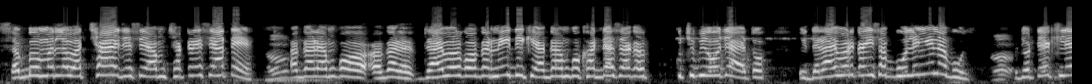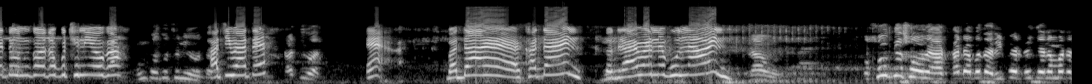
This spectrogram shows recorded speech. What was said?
सब मतलब अच्छा है जैसे हम छकरे से आते हैं हाँ। अगर हमको अगर ड्राइवर को अगर नहीं दिखे अगर हमको खड्डा से अगर कुछ भी हो जाए तो ड्राइवर का ही सब भूलेंगे ना भूल। हाँ? जो टैक्स लेते उनको तो कुछ नहीं होगा। उनको कुछ नहीं होता। अच्छी बात है? अच्छी बात। है? બધા ખાડા હે તો ડ્રાઈવર ને ભૂલ ના હોય ને ના હોય તો શું કેશો હવે આ ખાડા બધા રિપેર થઈ જાય એના માટે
